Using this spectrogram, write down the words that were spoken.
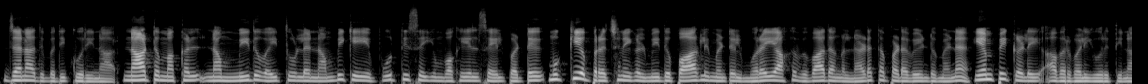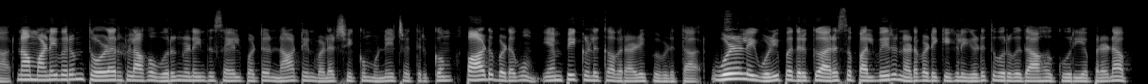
ஜனாதிபதி கூறினார். நாட்டு மக்கள் நம் மீது வைத்துள்ள நம்பிக்கையை பூர்த்தி செய்யும் வகையில் செயல்பட்டு முக்கிய பிரச்சினைகள் மீது பார்லிமெண்டில் முறையாக விவாதங்கள் நடத்தப்பட வேண்டும் என எம்பிக்களை அவர் வலியுறுத்தினார். நாம் அனைவரும் தோழர்களாக ஒருங்கிணைந்து செயல்பட்டு நாட்டின் வளர்ச்சிக்கும் முன்னேற்றத்திற்கும் பாடுபடவும் எம்பிக்களுக்கு அவர் அழைப்பு விடுத்தார். ஊழலை ஒழிப்பதற்கு அரசு பல்வேறு நடவடிக்கைகளை எடுத்து வருவதாக கூறிய பிரணாப்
